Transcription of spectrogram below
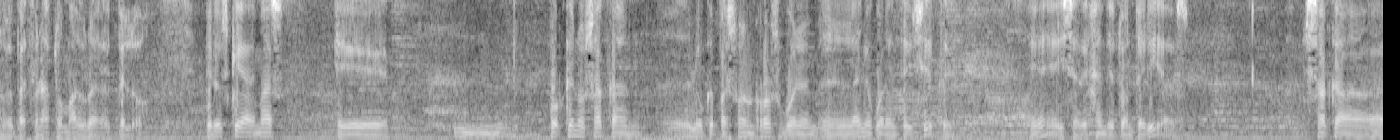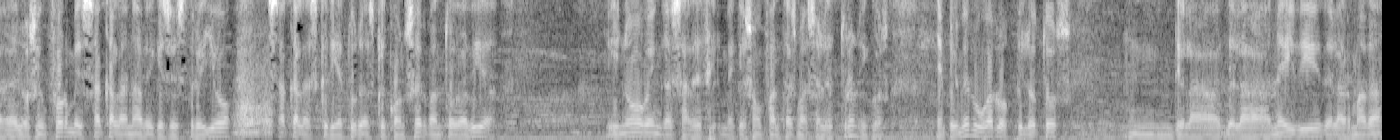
me parece una tomadura de pelo. Pero es que además, eh, ¿por qué no sacan eh, lo que pasó en Roswell en, en el año 47? ¿Eh? Y se dejen de tonterías saca los informes, saca la nave que se estrelló, saca las criaturas que conservan todavía. Y no vengas a decirme que son fantasmas electrónicos. En primer lugar, los pilotos mm, de la, de la Navy, de la Armada,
